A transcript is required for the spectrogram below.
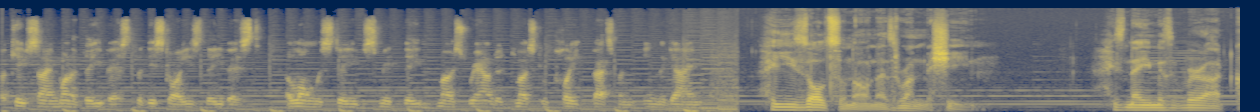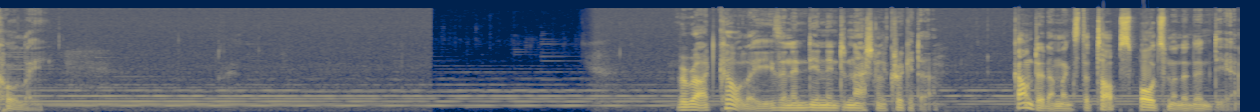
I keep saying one of the best, but this guy is the best, along with Steve Smith, the most rounded, most complete batsman in the game. He is also known as Run Machine. His name is Virat Kohli. Virat Kohli is an Indian international cricketer, counted amongst the top sportsmen in India,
